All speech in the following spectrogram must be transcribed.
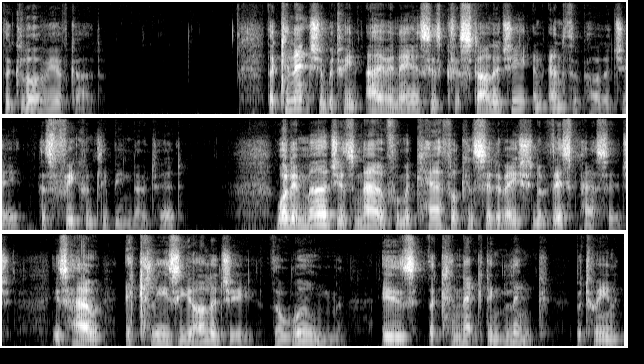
the glory of God. The connection between Irenaeus' Christology and anthropology has frequently been noted. What emerges now from a careful consideration of this passage is how ecclesiology, the womb, is the connecting link between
